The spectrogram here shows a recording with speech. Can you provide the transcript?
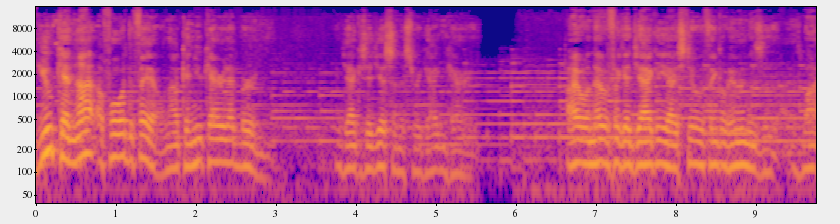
You cannot afford to fail. Now, can you carry that burden? And Jackie said, yes, Mr. Rickey, I can carry it. I will never forget Jackie. I still think of him as, a, as my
